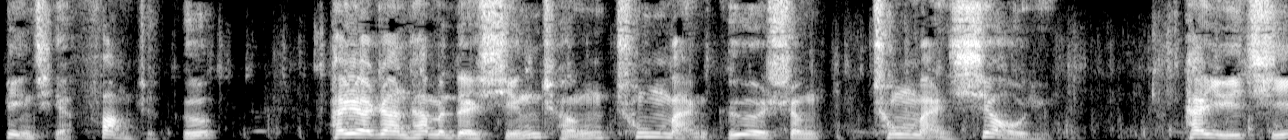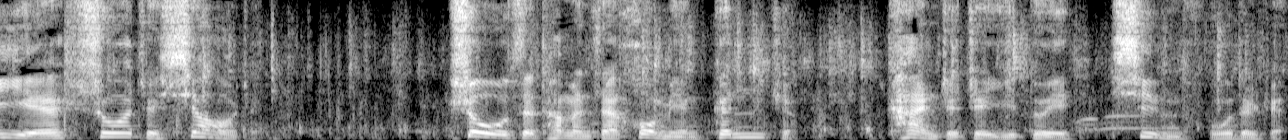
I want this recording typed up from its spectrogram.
并且放着歌，他要让他们的行程充满歌声，充满笑语。他与齐爷说着笑着，瘦子他们在后面跟着，看着这一对幸福的人。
